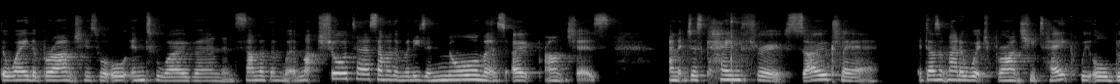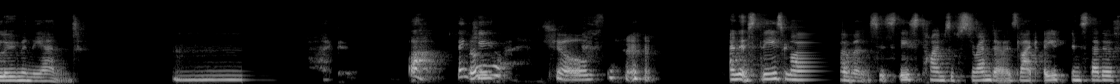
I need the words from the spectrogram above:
the way the branches were all interwoven and some of them were much shorter, some of them were these enormous oak branches. And it just came through so clear. It doesn't matter which branch you take, we all bloom in the end. Mm. Like, oh, thank you. Oh, chills. and it's these moments, it's these times of surrender. It's like, you, instead of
